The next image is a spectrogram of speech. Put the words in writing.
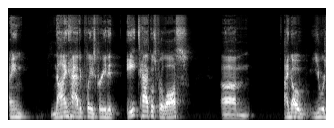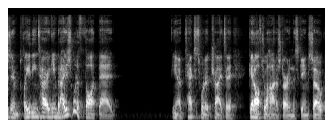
I mean, nine havoc plays created, eight tackles for loss. Um, I know Ewers didn't play the entire game, but I just would have thought that, you know, Texas would have tried to get off to a hotter start in this game. So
